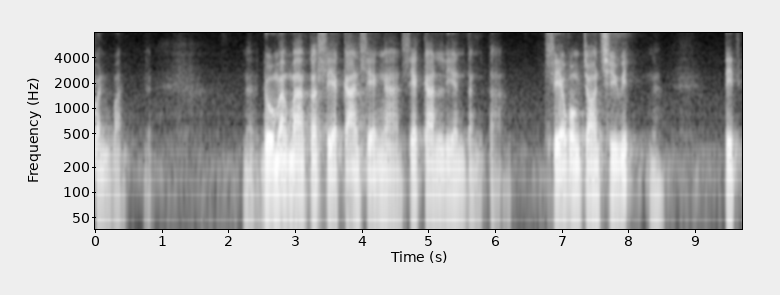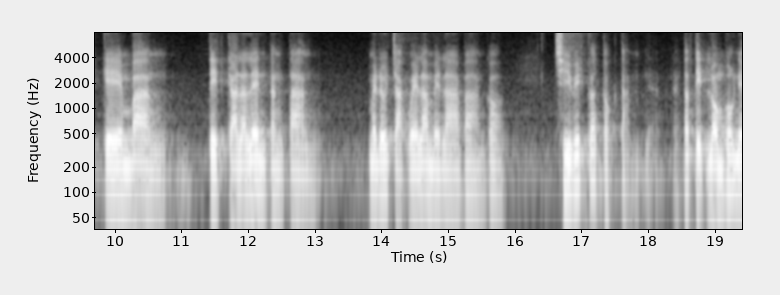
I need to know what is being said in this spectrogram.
วันๆนะดูมากๆก็เสียการเสียงาน เสียการเรียนต่าง ๆ เสียวงจรชีวิต ติดเกมบ้าง ติดการละเล่นต่างๆ ไม่รู้จักเวลาเวลาบ้างก็ชีวิตก็ตกต่ำเนี่ยถ้าติดลมพวกนี้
